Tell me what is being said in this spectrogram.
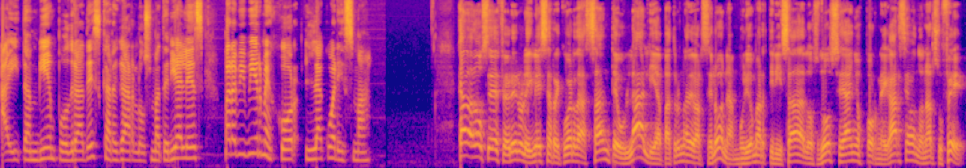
Ahí también podrá descargar los materiales para vivir mejor la cuaresma. Cada 12 de febrero la iglesia recuerda a Santa Eulalia, patrona de Barcelona. Murió martirizada a los 12 años por negarse a abandonar su fe.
